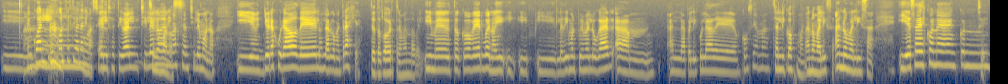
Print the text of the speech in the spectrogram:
y ¿En cuál, ¿En cuál festival de animación? el festival chileno Chile de animación Chile Mono. Y yo era jurado de los largometrajes. Te tocó ver tremenda película. Y me tocó ver, bueno, y, y- y- y le dimos el primer lugar a, mm, a la película de, ¿cómo se llama? Charlie Kaufman, Anomaliza. Anomalisa. Y esa es con, eh, con, Sí.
